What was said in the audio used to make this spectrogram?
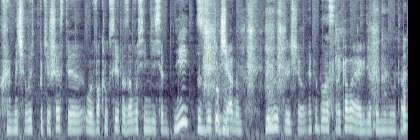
началось путешествие ой, вокруг света за 80 дней с Джеки Чаном и выключил. Это была сороковая где-то минута.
